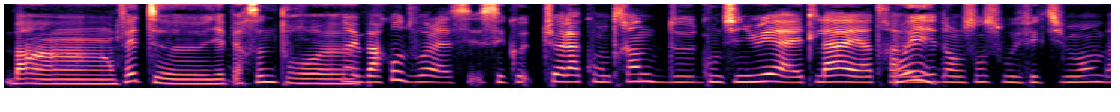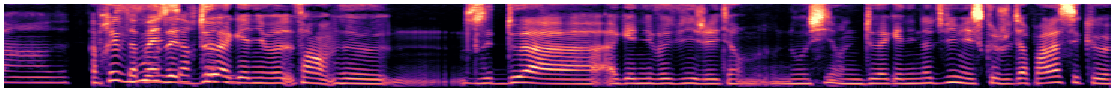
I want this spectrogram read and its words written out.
ben, en fait, il y a personne pour. euh, Non, mais par contre, voilà, c'est que tu as la contrainte de continuer à être là et à travailler Oui. dans le sens où effectivement, ben, Après, vous, êtes certaine- deux à gagner votre, enfin, euh, vous êtes deux à, à gagner votre vie. J'allais dire, nous aussi, on est deux à gagner notre vie. Mais ce que je veux dire par là, c'est que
